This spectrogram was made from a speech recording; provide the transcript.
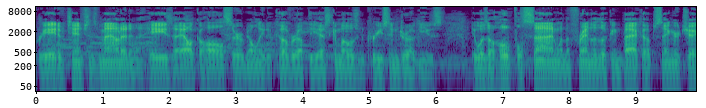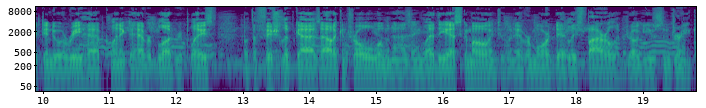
Creative tensions mounted, and a haze of alcohol served only to cover up the Eskimos' increasing drug use. It was a hopeful sign when the friendly looking backup singer checked into a rehab clinic to have her blood replaced, but the fish lip guy's out of control womanizing led the Eskimo into an ever more deadly spiral of drug use and drink.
